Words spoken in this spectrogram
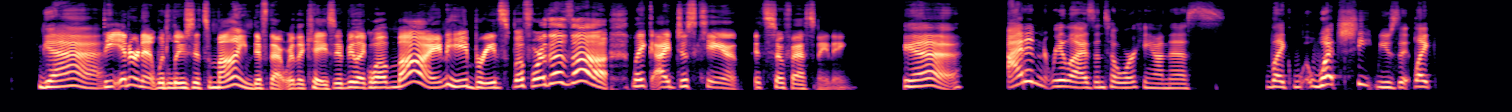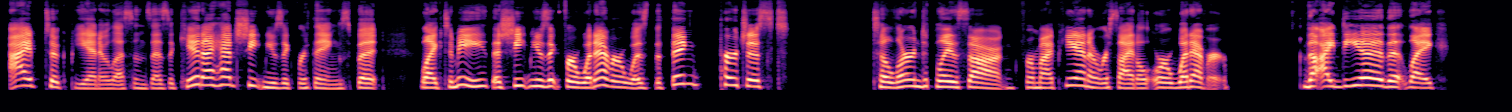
Yeah. the internet would lose its mind if that were the case. It'd be like, well, mine, he breathes before the the. Like, I just can't. It's so fascinating. Yeah. I didn't realize until working on this, like what sheet music, like I took piano lessons as a kid. I had sheet music for things, but like to me, the sheet music for whatever was the thing purchased to learn to play the song for my piano recital or whatever. The idea that like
